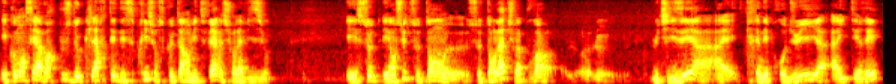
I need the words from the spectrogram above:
et commencer à avoir plus de clarté d'esprit sur ce que tu as envie de faire et sur la vision. Et, ce, et ensuite, ce temps, euh, ce temps-là, tu vas pouvoir l'utiliser à, créer des produits, à, itérer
